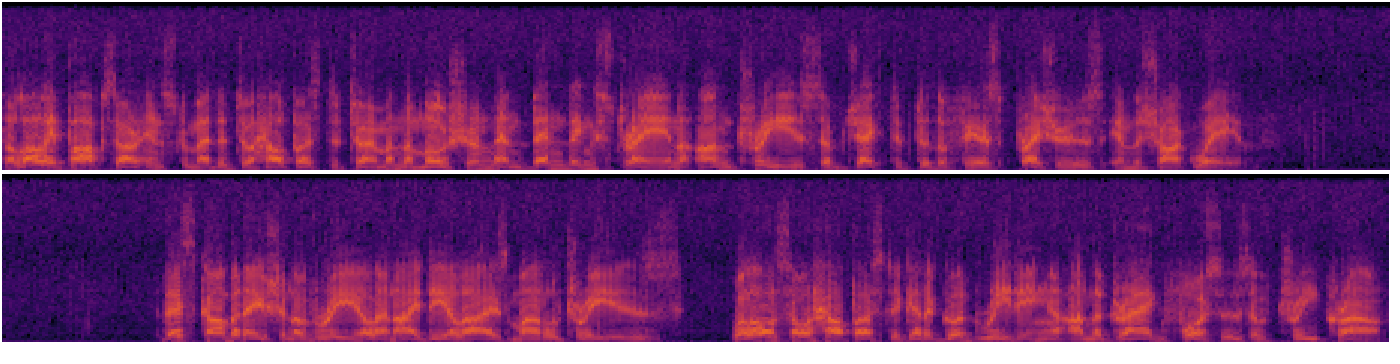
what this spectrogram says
The lollipops are instrumented to help us determine the motion and bending strain on trees subjected to the fierce pressures in the shock wave. This combination of real and idealized model trees will also help us to get a good reading on the drag forces of tree crowns.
